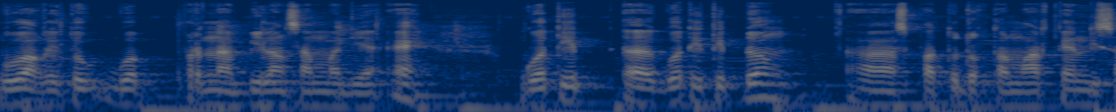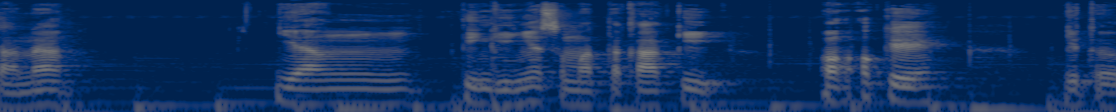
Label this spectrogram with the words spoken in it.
gue waktu itu gue pernah bilang sama dia eh gue titip uh, gue titip dong uh, sepatu Dr. Martin di sana yang tingginya semata kaki oh oke okay. gitu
